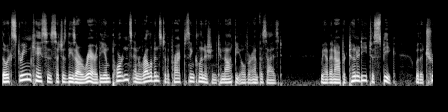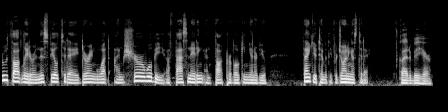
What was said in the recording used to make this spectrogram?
Though extreme cases such as these are rare, the importance and relevance to the practicing clinician cannot be overemphasized. We have an opportunity to speak with a true thought leader in this field today during what I'm sure will be a fascinating and thought provoking interview. Thank you, Timothy, for joining us today. Glad to be here.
